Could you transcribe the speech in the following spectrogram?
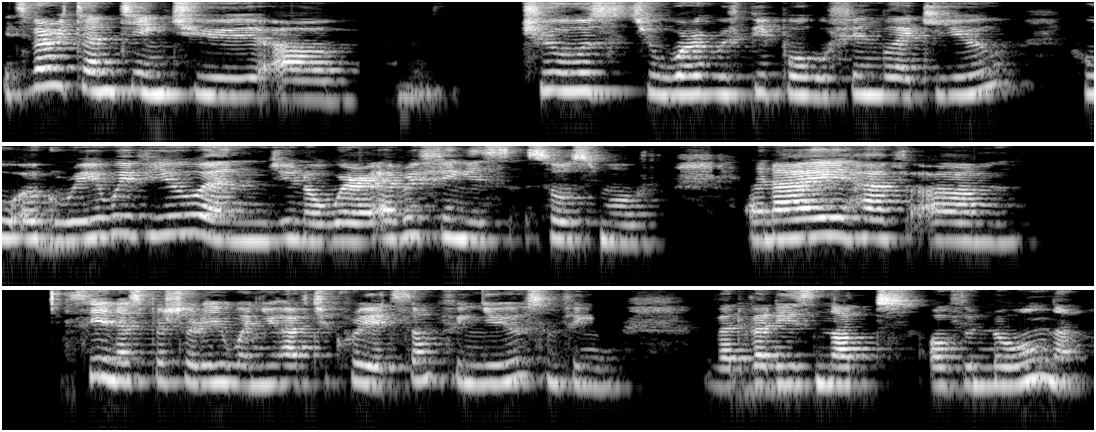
it's very tempting to um, choose to work with people who think like you who agree with you and you know where everything is so smooth and i have um, seen especially when you have to create something new something that, that is not of known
